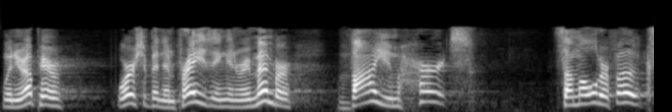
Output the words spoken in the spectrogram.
when you're up here worshiping and praising, and remember, volume hurts some older folks.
